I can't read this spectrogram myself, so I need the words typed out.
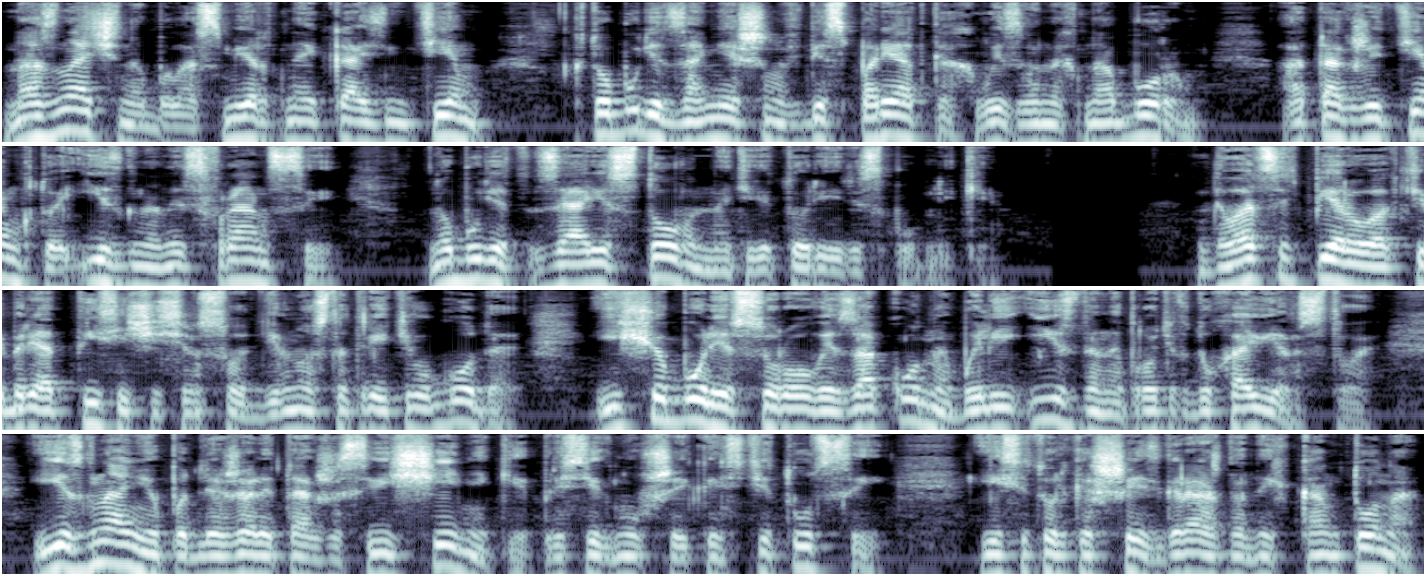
назначена была смертная казнь тем, кто будет замешан в беспорядках, вызванных набором, а также тем, кто изгнан из Франции, но будет заарестован на территории республики. 21 октября 1793 года еще более суровые законы были изданы против духовенства, и изгнанию подлежали также священники, присягнувшие Конституции, если только шесть граждан их кантона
